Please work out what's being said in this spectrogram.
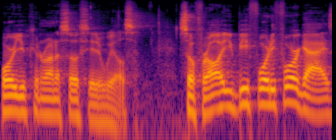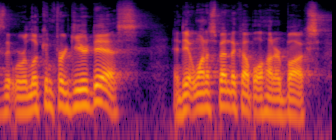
or you can run associated wheels. So for all you B44 guys that were looking for gear diffs and didn't want to spend a couple hundred bucks,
